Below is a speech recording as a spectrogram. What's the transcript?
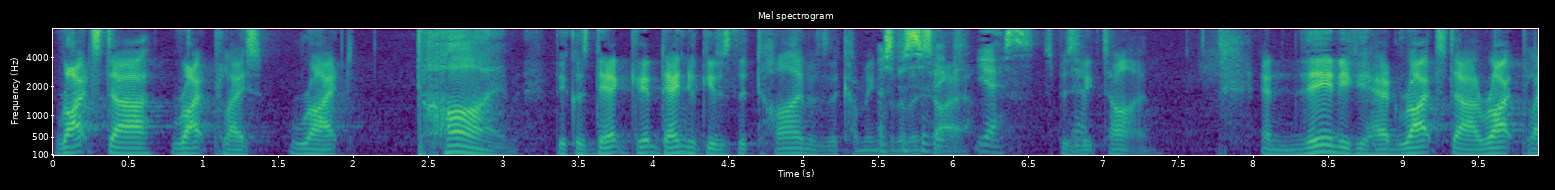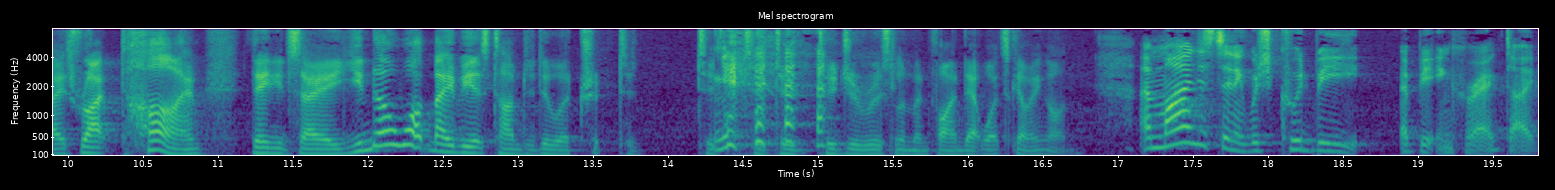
right star, right place, right time. Because Daniel gives the time of the coming of the. Messiah Yes. specific Yeah. time. And then if you had right star, right place, right time, then you'd say, you know what, maybe it's time to do a trip to, to, to, to, to Jerusalem and find out what's going on. And my understanding, which could be a bit incorrect, I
